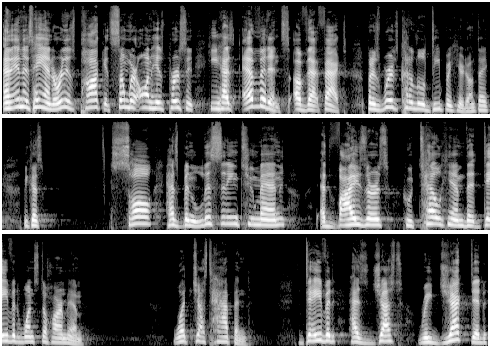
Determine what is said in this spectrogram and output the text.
And in his hand or in his pocket, somewhere on his person, he has evidence of that fact. But his words cut a little deeper here, don't they? Because Saul has been listening to men, advisors, who tell him that David wants to harm him. What just happened? David has just rejected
